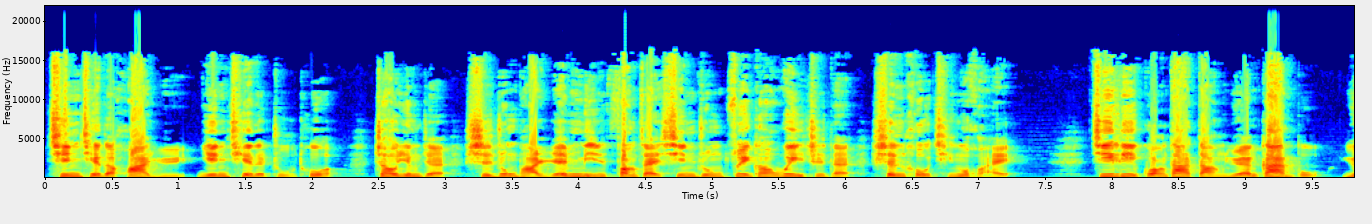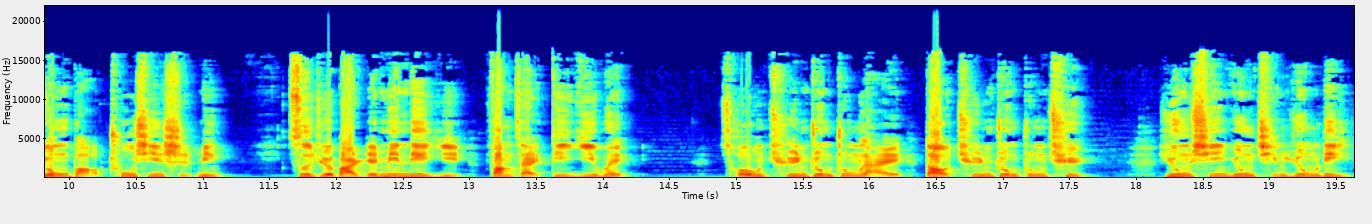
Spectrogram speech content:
亲切的话语，殷切的嘱托，照应着始终把人民放在心中最高位置的深厚情怀，激励广大党员干部永葆初心使命，自觉把人民利益放在第一位，从群众中来到群众中去，用心、用情、用力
